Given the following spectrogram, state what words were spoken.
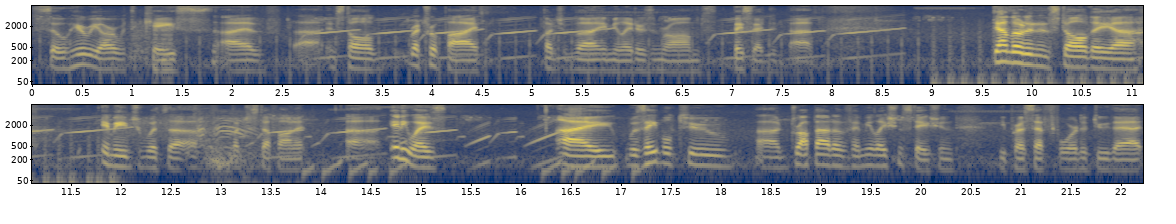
So here we are with the case. I've uh, installed RetroPie, a bunch of uh, emulators and ROMs. Basically, I did, uh, downloaded and installed a uh, image with a bunch of stuff on it. anyways, I was able to uh, drop out of Emulation Station. You press F4 to do that.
